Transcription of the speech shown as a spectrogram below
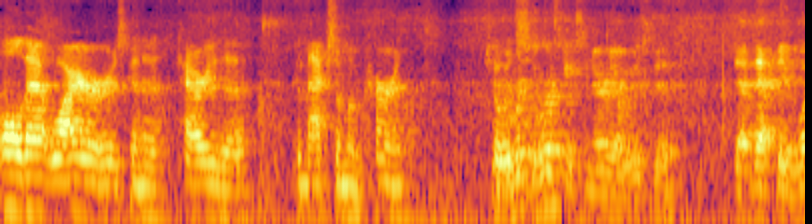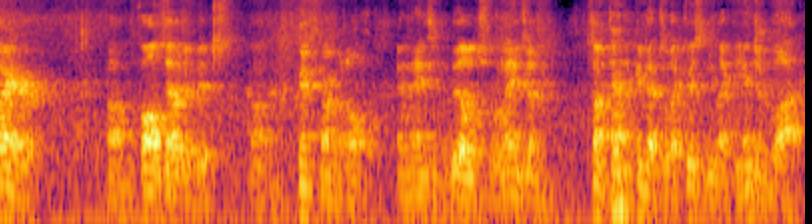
all that wire is going to carry the, the maximum current. So So the it's, worst, the worst case scenario is that, that, that big wire, um, falls out of its, um, crimp terminal and lands in the village, or lands on something that conducts electricity like the engine block.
